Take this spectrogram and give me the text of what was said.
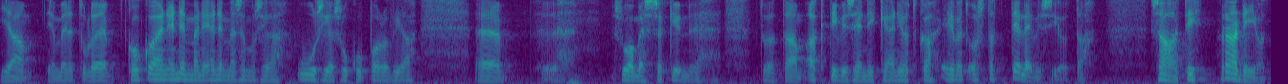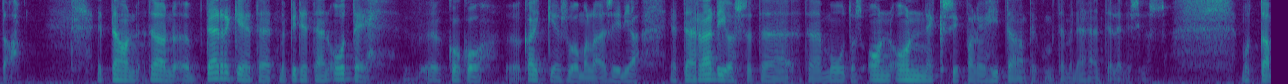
Ja, ja meille tulee koko ajan enemmän ja enemmän semmoisia uusia sukupolvia, Suomessakin tuota, aktiiviseen ikään, jotka eivät osta televisiota, saati radiota. Tämä on, on tärkeää, että me pidetään ote koko kaikkien suomalaisiin. Ja, ja tämä radiossa tämä, tämä muutos on onneksi paljon hitaampi kuin mitä me nähdään televisiossa. Mutta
